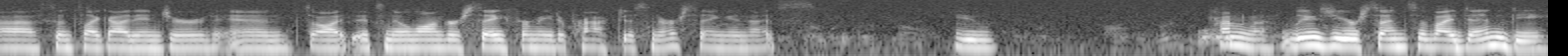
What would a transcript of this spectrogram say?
uh, since I got injured, and so I, it's no longer safe for me to practice nursing, and that's you kind of lose your sense of identity.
